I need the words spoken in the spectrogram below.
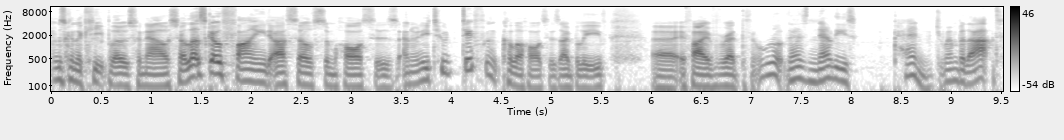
I'm just going to keep those for now. So let's go find ourselves some horses. And we need two different colour horses, I believe. Uh, if I've read the thing. Oh, look, there's Nellie's pen. Do you remember that?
